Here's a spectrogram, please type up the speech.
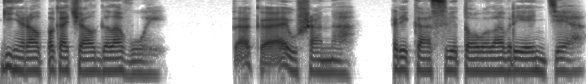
генерал покачал головой. «Такая уж она, река Святого Лаврентия.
